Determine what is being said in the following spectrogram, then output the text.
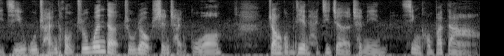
以及无传统猪瘟的猪肉生产国。中央广播电台记者陈琳信鸿报道。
